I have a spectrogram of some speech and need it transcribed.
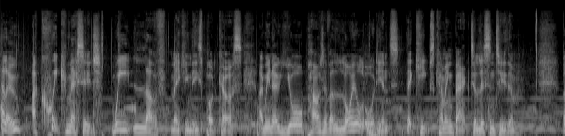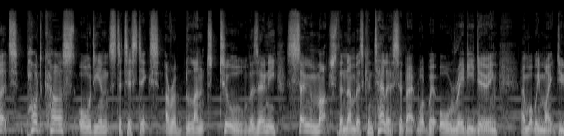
Hello, a quick message. We love making these podcasts, and we know you're part of a loyal audience that keeps coming back to listen to them. But podcast audience statistics are a blunt tool. There's only so much the numbers can tell us about what we're already doing and what we might do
